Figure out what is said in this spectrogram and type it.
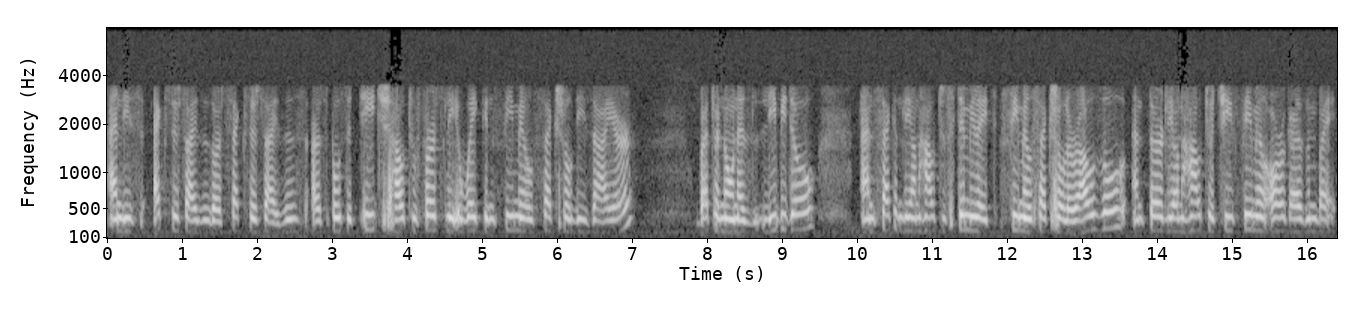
And these exercises or sexercises are supposed to teach how to firstly awaken female sexual desire, better known as libido, and secondly on how to stimulate female sexual arousal, and thirdly on how to achieve female orgasm by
